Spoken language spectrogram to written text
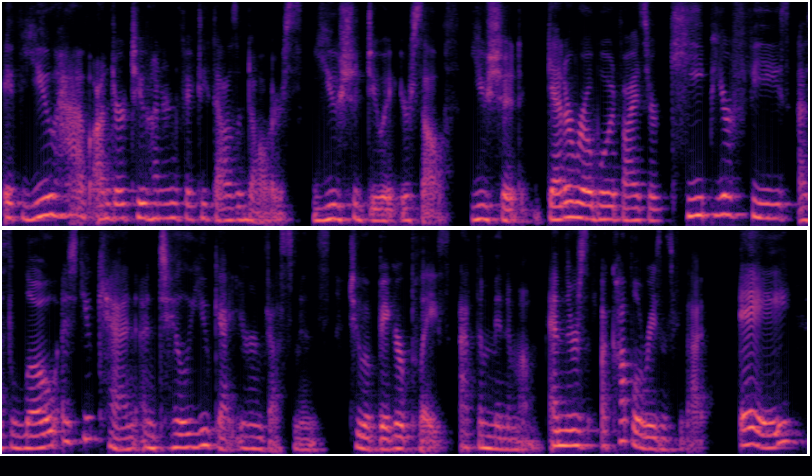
if you have under $250,000, you should do it yourself. You should get a robo advisor, keep your fees as low as you can until you get your investments to a bigger place at the minimum. And there's a couple of reasons for that. A,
